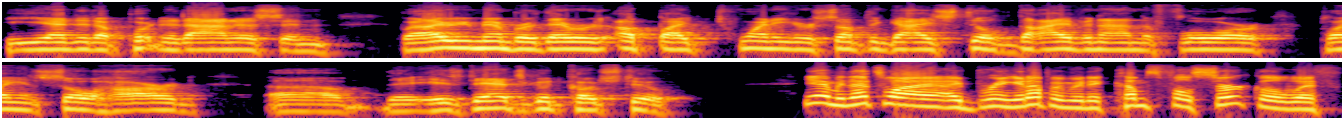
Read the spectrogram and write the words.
he ended up putting it on us and but I remember they were up by 20 or something, guys still diving on the floor, playing so hard. Uh, the, his dad's a good coach too. Yeah, I mean that's why I bring it up. I mean it comes full circle with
